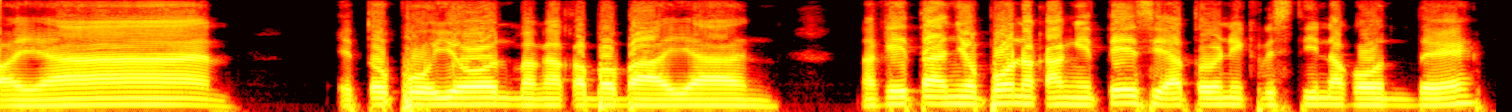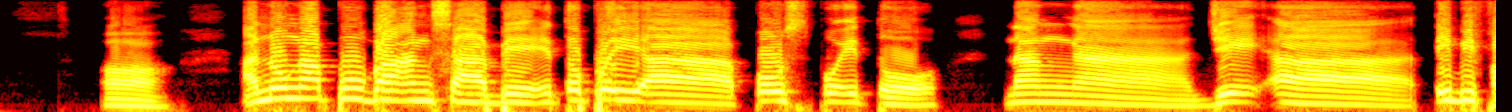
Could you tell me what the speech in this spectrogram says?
ayan. Ito po 'yon mga kababayan. Nakita nyo po nakangiti si Attorney Christina Conte. Oh, ano nga po ba ang sabi? Ito po ah, post po ito ng ah, J, ah, TV5,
